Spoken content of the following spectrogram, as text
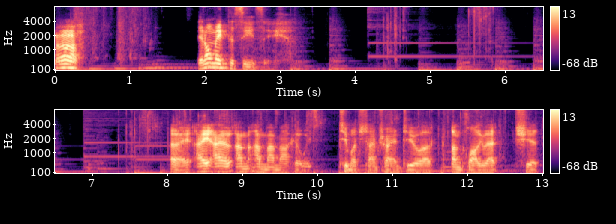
Ugh. They don't make this easy. Alright, I, I, I'm, I'm, I'm not gonna waste too much time trying to uh, unclog that shit.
